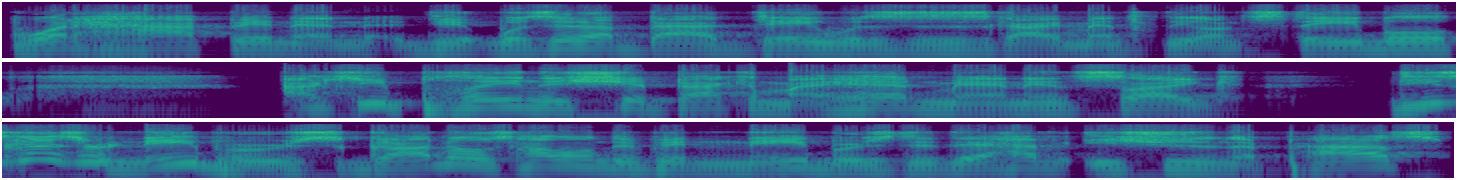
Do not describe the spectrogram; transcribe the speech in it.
what happened and did, was it a bad day? Was this guy mentally unstable? I keep playing this shit back in my head, man. It's like these guys are neighbors. God knows how long they've been neighbors. Did they have issues in the past?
